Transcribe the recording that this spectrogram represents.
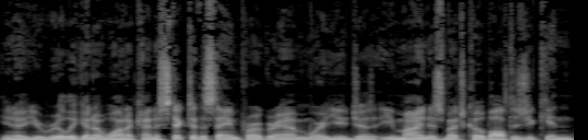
you know, you're really going to want to kind of stick to the same program where you just you mine as much cobalt as you can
